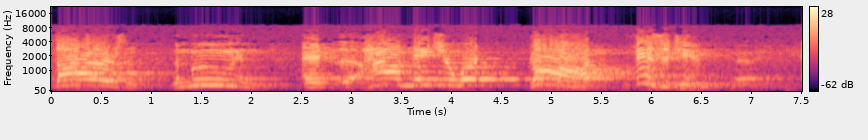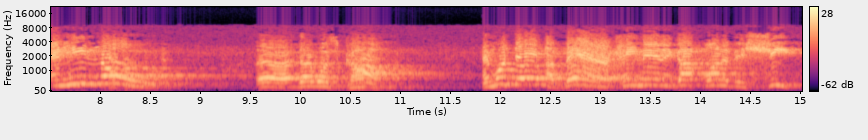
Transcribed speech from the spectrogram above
stars and the moon and, and uh, how nature worked, God visited him. And he knowed uh, there was God. And one day a bear came in and got one of his sheep.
